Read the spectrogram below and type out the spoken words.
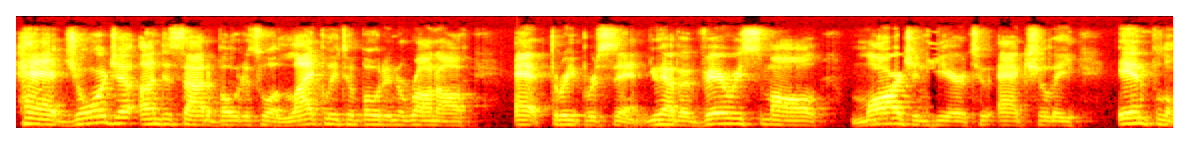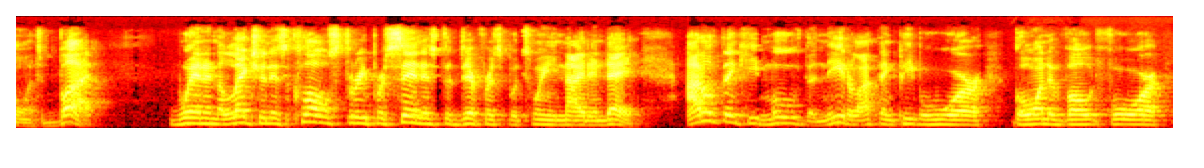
had Georgia undecided voters who are likely to vote in the runoff at 3%. You have a very small margin here to actually influence. But when an election is close, 3% is the difference between night and day. I don't think he moved the needle. I think people who are going to vote for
